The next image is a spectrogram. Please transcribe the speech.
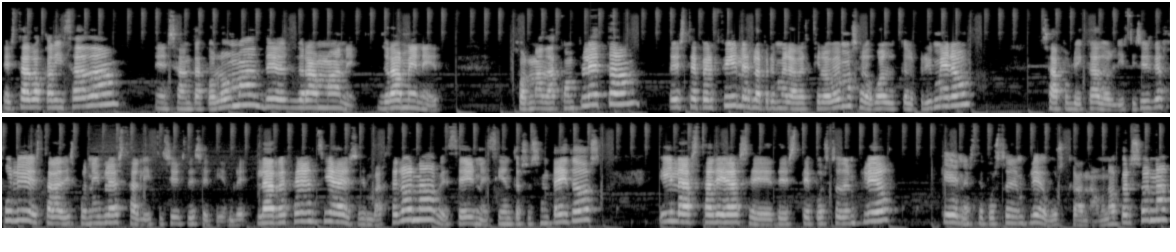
está localizada en Santa Coloma de Gramenet. Jornada completa. Este perfil es la primera vez que lo vemos, al igual que el primero. Se ha publicado el 16 de julio y estará disponible hasta el 16 de septiembre. La referencia es en Barcelona, BCN 162, y las tareas eh, de este puesto de empleo, que en este puesto de empleo buscan a una persona,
